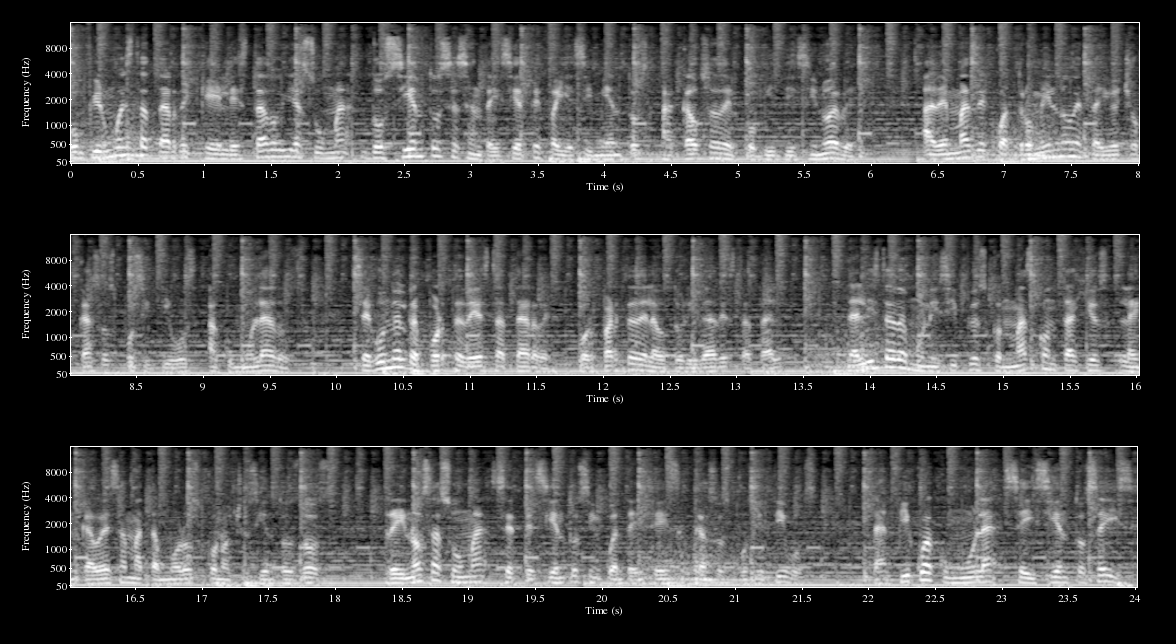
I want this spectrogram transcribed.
confirmó esta tarde que el estado ya suma 267 fallecimientos a causa del COVID-19, además de 4.098 casos positivos acumulados. Según el reporte de esta tarde por parte de la autoridad estatal, la lista de municipios con más contagios la encabeza Matamoros con 802, Reynosa suma 756 casos positivos, Tampico acumula 606,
